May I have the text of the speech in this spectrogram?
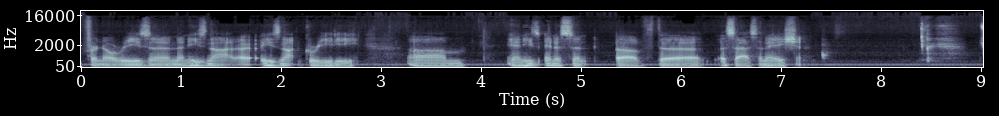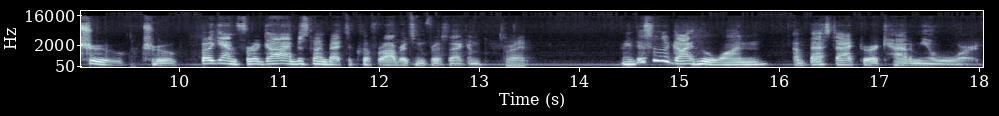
for no reason, and he's not uh, he's not greedy. Um, and he's innocent of the assassination. True, true. But again, for a guy, I'm just going back to Cliff Robertson for a second. Right. I mean, this is a guy who won a Best Actor Academy Award.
